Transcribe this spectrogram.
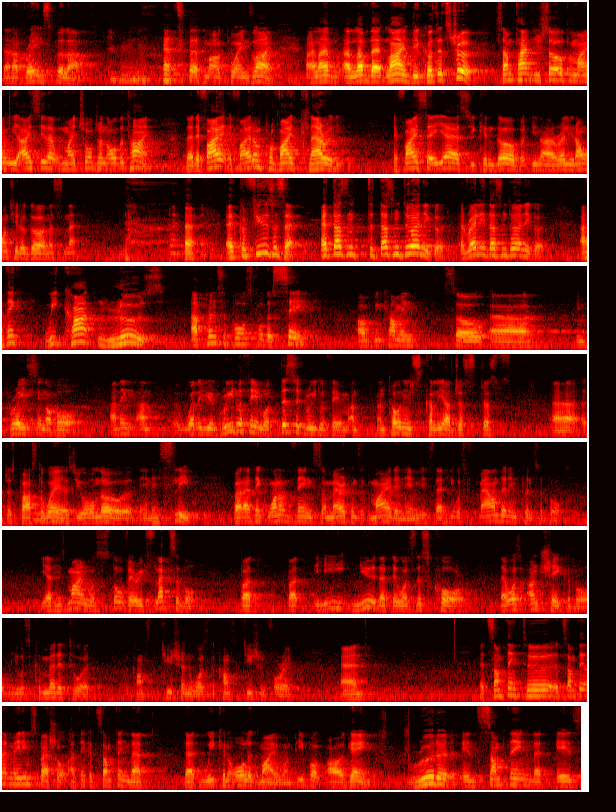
that our brains spill out. That's uh, Mark Twain's line. I love, I love that line because it's true. Sometimes you're so open minded. I see that with my children all the time. That if I, if I don't provide clarity, if I say, yes, you can go, but you know, I really don't want you to go, and this and that. It confuses them. It doesn't, it doesn't do any good. It really doesn't do any good. I think we can't lose our principles for the sake of becoming so uh, embracing of all. I think um, whether you agreed with him or disagreed with him, An- Antonin Scalia just, just, uh, just passed away, as you all know, in his sleep. But I think one of the things Americans admired in him is that he was founded in principles. Yet his mind was still very flexible, but, but he knew that there was this core that was unshakable. He was committed to it. The Constitution was the Constitution for him. And it's something, to, it's something that made him special. I think it's something that, that we can all admire when people are, again, rooted in something that is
